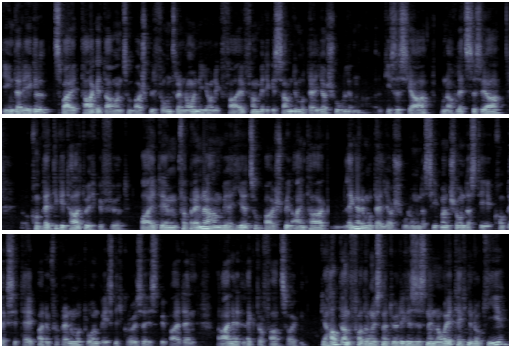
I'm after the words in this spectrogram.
die in der Regel zwei Tage dauern. Zum Beispiel für unsere neuen Ionic 5 haben wir die gesamte Modelljahrschulung dieses Jahr und auch letztes Jahr komplett digital durchgeführt. Bei dem Verbrenner haben wir hier zum Beispiel einen Tag längere Modelljahrschulungen. Da sieht man schon, dass die Komplexität bei den Verbrennermotoren wesentlich größer ist wie bei den reinen Elektrofahrzeugen. Die Hauptanforderung ist natürlich, es ist eine neue Technologie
